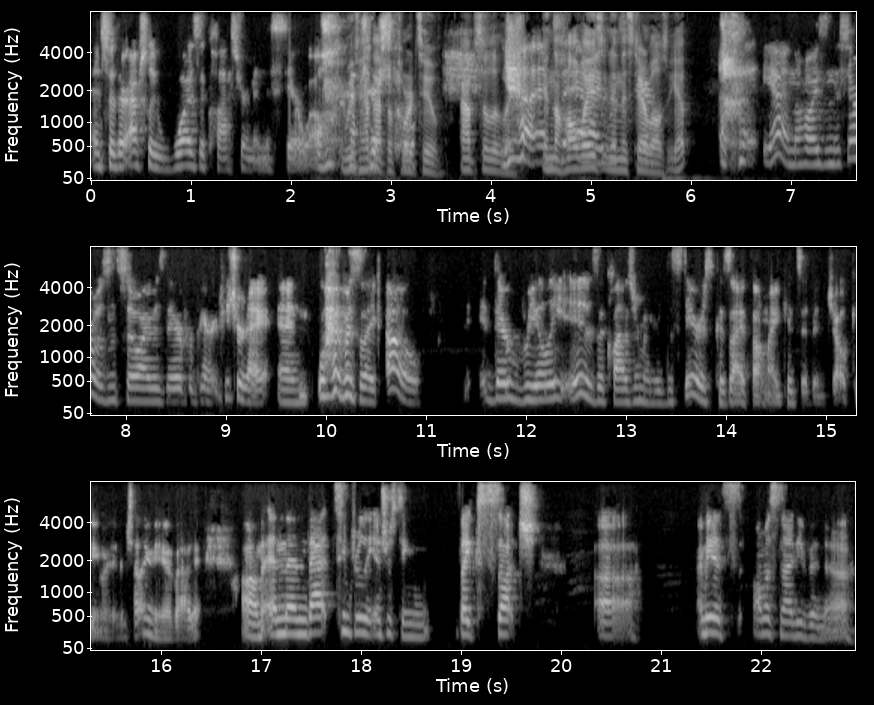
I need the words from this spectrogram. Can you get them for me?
and so there actually was a classroom in the stairwell. We've had that before too. Absolutely. Yeah, in the hallways and and, in the there- stairwells. Yep. yeah, in the hallways and the stairwells. And so I was there for parent teacher night, and I was like, oh. There really is a classroom under the stairs because I thought my kids had been joking when they were telling me about it. Um, and then that seemed really interesting, like such uh, I mean, it's almost not even a,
